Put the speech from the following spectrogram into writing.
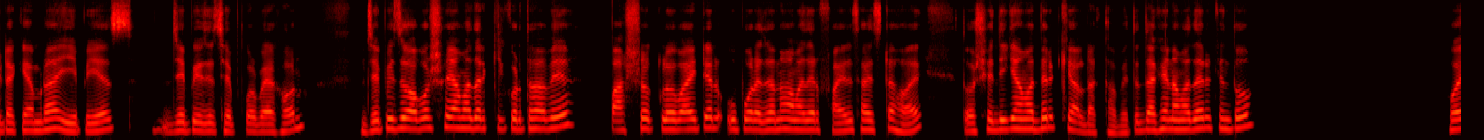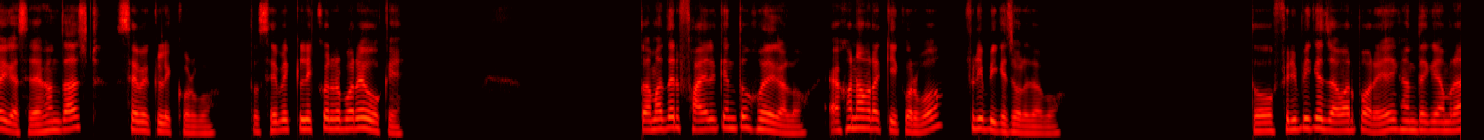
এটাকে আমরা ইপিএস, জেপিজি সেভ করব এখন। জেপিজি অবশ্যই আমাদের কি করতে হবে? ৫০০ কিলোবাইটের উপরে যেন আমাদের ফাইল সাইজটা হয়। তো সেদিকে আমাদের খেয়াল রাখতে হবে। তো দেখেন আমাদের কিন্তু হয়ে গেছে। এখন জাস্ট সেভ ক্লিক করব। তো সেভ ক্লিক করার পরে ওকে। তো আমাদের ফাইল কিন্তু হয়ে গেল। এখন আমরা কি করব? ফ্রি পিকে চলে যাব। তো ফ্রি পিকে যাওয়ার পরে এখান থেকে আমরা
